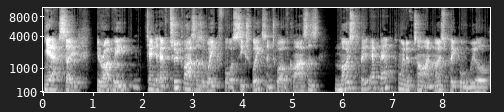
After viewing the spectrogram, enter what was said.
Yeah, so you're right. We tend to have two classes a week for six weeks and 12 classes. Most at that point of time, most people will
